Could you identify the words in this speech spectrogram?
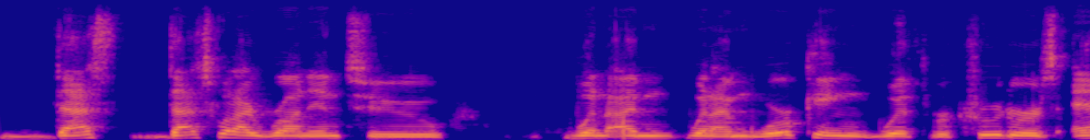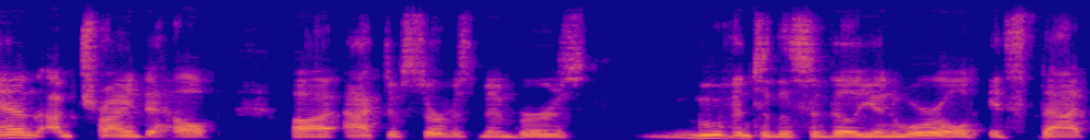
that's that's what I run into when I'm when I'm working with recruiters and I'm trying to help uh, active service members move into the civilian world. It's that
